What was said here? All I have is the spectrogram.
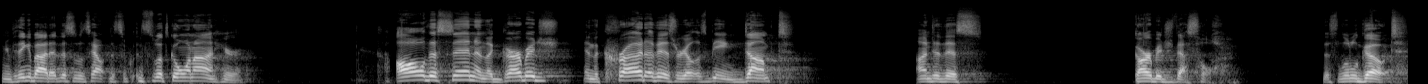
And if you think about it, this is what's, this is what's going on here. All the sin and the garbage and the crud of Israel is being dumped onto this garbage vessel, this little goat.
